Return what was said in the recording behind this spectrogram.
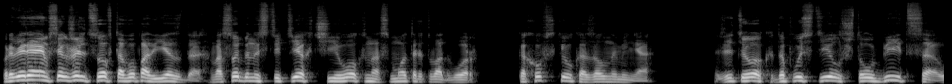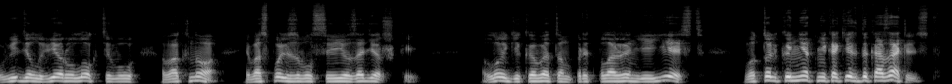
проверяем всех жильцов того подъезда, в особенности тех, чьи окна смотрят во двор. Каховский указал на меня. Зятек допустил, что убийца увидел Веру Локтеву в окно и воспользовался ее задержкой. Логика в этом предположении есть, вот только нет никаких доказательств.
